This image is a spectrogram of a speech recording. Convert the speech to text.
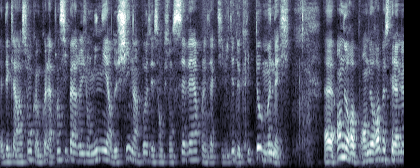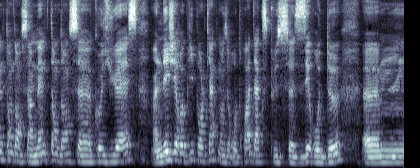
déclaration comme quoi la principale région minière de Chine impose des sanctions sévères pour les activités de crypto-monnaie. Euh, en Europe, en Europe c'était la même tendance, hein, même tendance euh, qu'aux US, un léger repli pour le CAC, moins 0,3, DAX plus 0,2. Euh,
